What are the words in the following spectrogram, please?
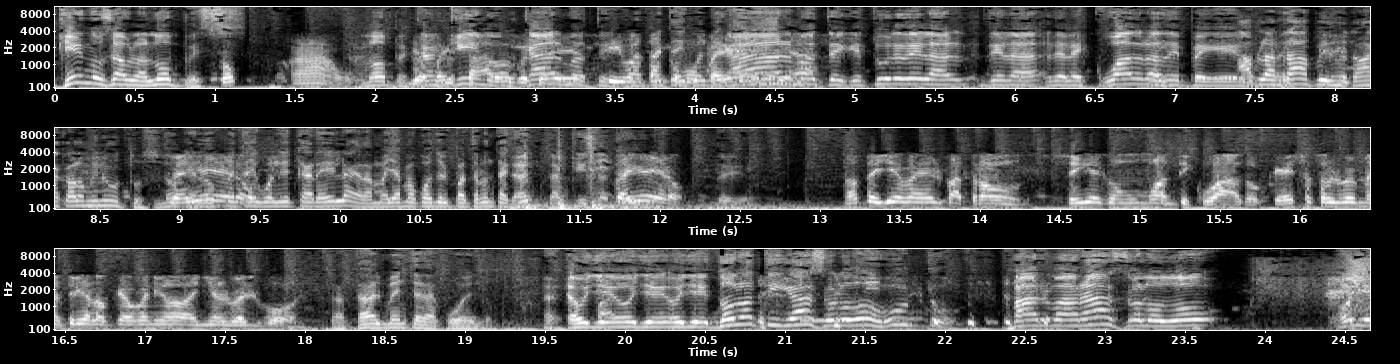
¿Quién nos habla? López. Ah, López, yo tranquilo, cálmate. iba a estar como Cálmate, Peguero ya. Cálmate, que tú eres de la, de la, de la escuadra de Peguero. Habla rápido, se te van a acabar los minutos. No, que. López está igual que Carela, nada más llama cuando el patrón está Ya, aquí. está aquí, está aquí. Peguero. No te lleves el patrón, sigue con un anticuado, que esa solvemetría es lo que ha venido a dañar el béisbol. Totalmente de acuerdo. Eh, Oye, oye, oye, dos latigazos los dos juntos. Barbarazo los dos. Oye,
